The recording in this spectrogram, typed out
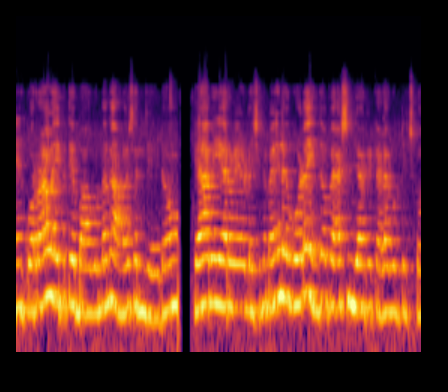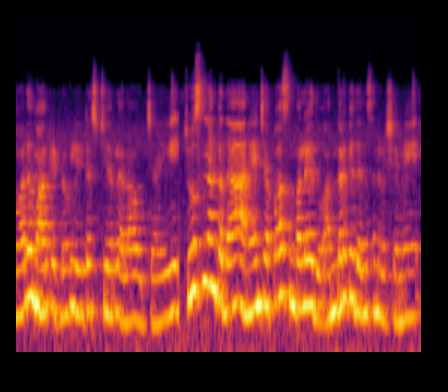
నేను కుర్రాలు అయిపోతే బాగుండని ఆలోచన చేయడం యాభై అరవై ఏళ్ళు వచ్చిన మహిళ కూడా ఇంకా ఫ్యాషన్ జాకెట్ ఎలా కుట్టించుకోవాలో మార్కెట్లోకి లేటెస్ట్ చీరలు ఎలా వచ్చాయి? చూసినాం కదా నేను చెప్పాల్సిన పర్లేదు అందరికీ తెలిసిన విషయమే.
